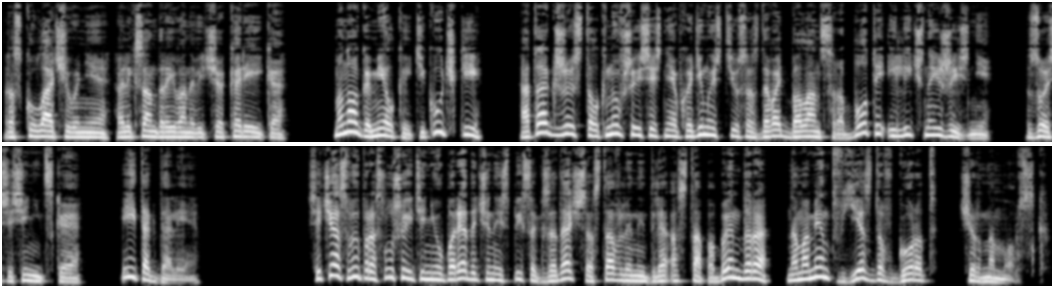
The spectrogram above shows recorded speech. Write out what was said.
раскулачивание Александра Ивановича Корейка, много мелкой текучки, а также столкнувшиеся с необходимостью создавать баланс работы и личной жизни, Зося Синицкая, и так далее. Сейчас вы прослушаете неупорядоченный список задач, составленный для Остапа Бендера на момент въезда в город Черноморск.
